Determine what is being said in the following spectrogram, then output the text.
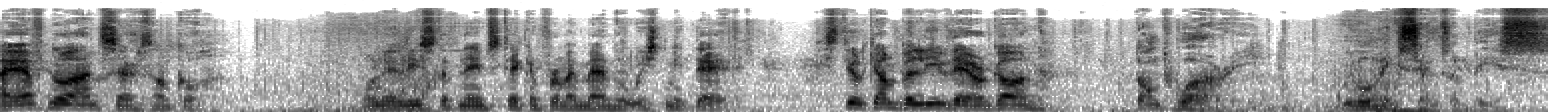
I have no answers, Uncle. Only a list of names taken from a man who wished me dead. I still can't believe they are gone. Don't worry. We will make sense of this.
